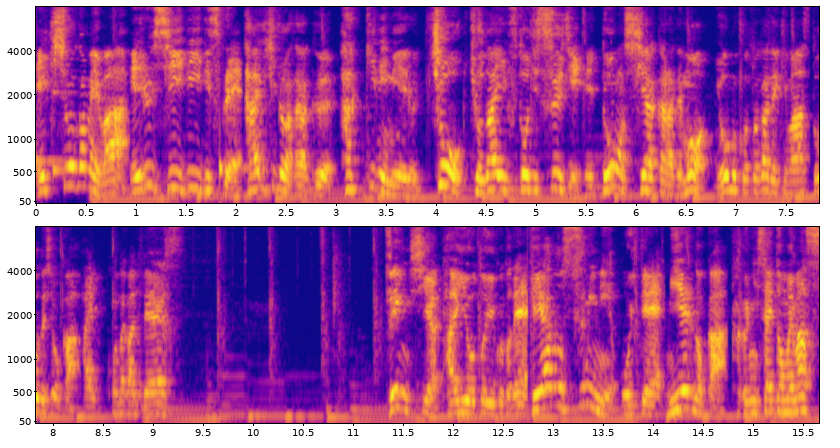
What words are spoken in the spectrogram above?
液晶画面は LCD ディスプレイ。対比度が高く、はっきり見える超巨大太字数字。どの視野からでも読むことができます。どうでしょうか？はい、こんな感じです。全視野対応ということで、部屋の隅に置いて見えるのか確認したいと思います。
